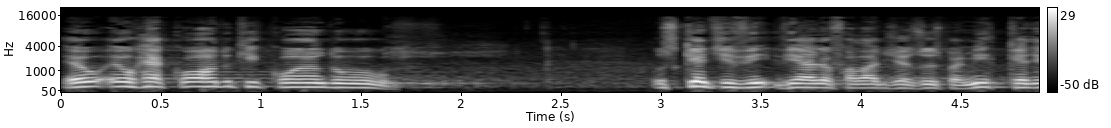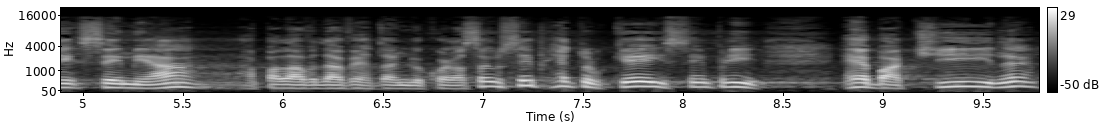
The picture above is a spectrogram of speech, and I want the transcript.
Eu, eu recordo que quando os clientes vieram falar de Jesus para mim, querer semear a palavra da verdade no meu coração, eu sempre retruquei, sempre rebati, né?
